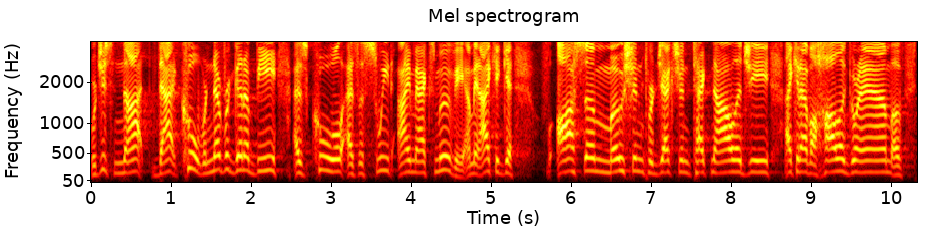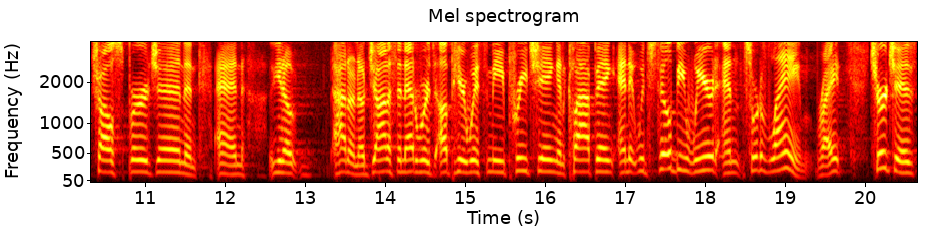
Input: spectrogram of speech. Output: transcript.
We're just not that cool. We're never going to be as cool as a sweet IMAX movie. I mean, I could get awesome motion projection technology. I could have a hologram of Charles Spurgeon and and you know I don't know, Jonathan Edwards up here with me preaching and clapping, and it would still be weird and sort of lame, right? Churches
